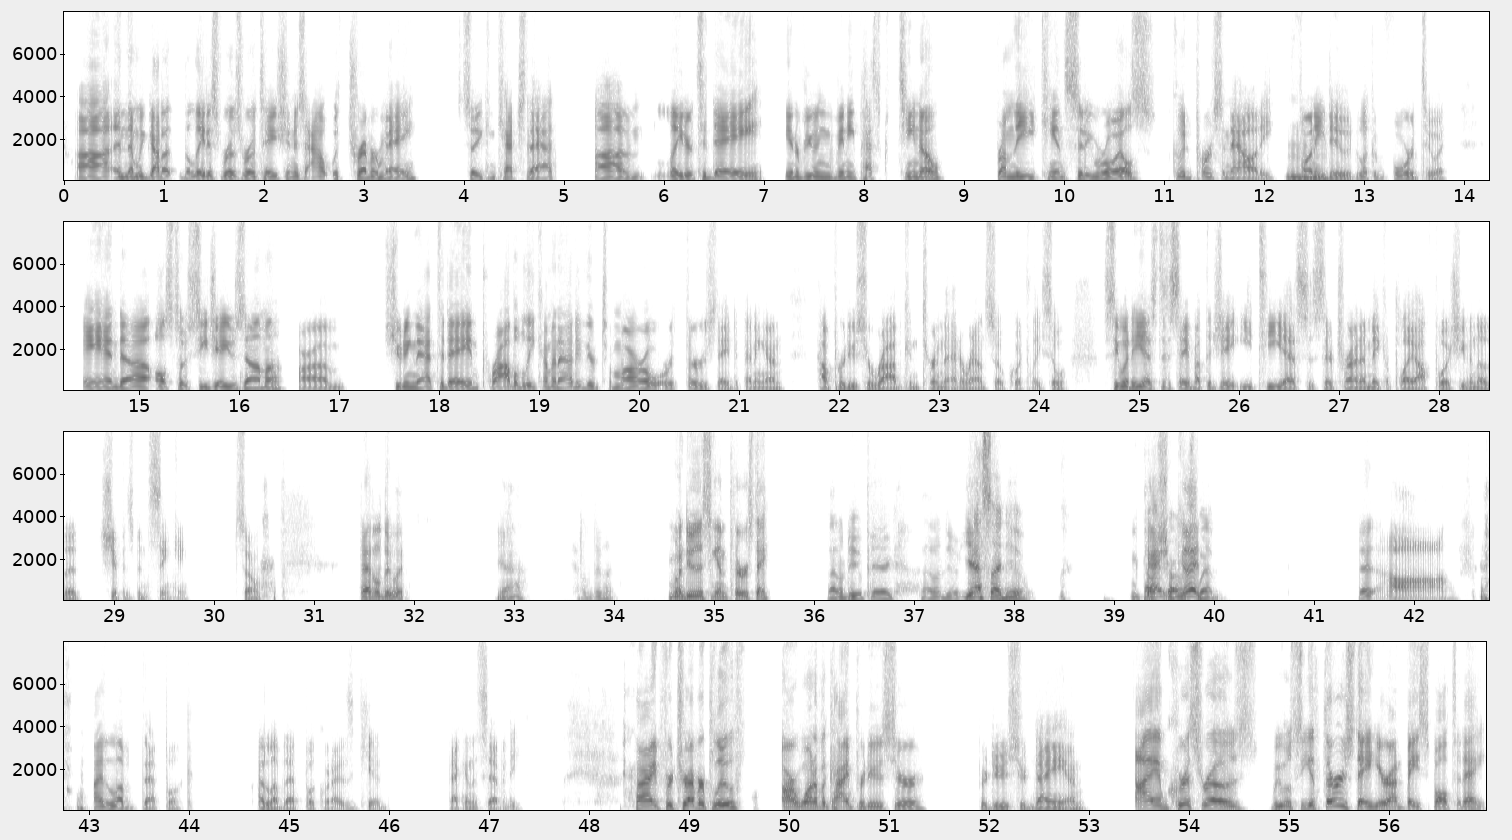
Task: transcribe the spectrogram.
Uh, and then we've got a, the latest Rose rotation is out with Trevor May, so you can catch that. Um, later today, interviewing Vinny Pasquantino from the Kansas City Royals. Good personality, funny dude. Looking forward to it. And uh, also CJ Uzomah, um, shooting that today and probably coming out either tomorrow or Thursday, depending on how producer Rob can turn that around so quickly. So see what he has to say about the JETS as they're trying to make a playoff push, even though the ship has been sinking. So that'll do it. Yeah, That'll do it. You want to do this again Thursday? that'll do, pig. That'll do. Yes, I do. Okay, Charlotte's good. Web. That ah, I loved that book. I loved that book when I was a kid, back in the '70s. All right, for Trevor Plouffe, our one of a kind producer, producer Dan. I am Chris Rose. We will see you Thursday here on Baseball Today.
